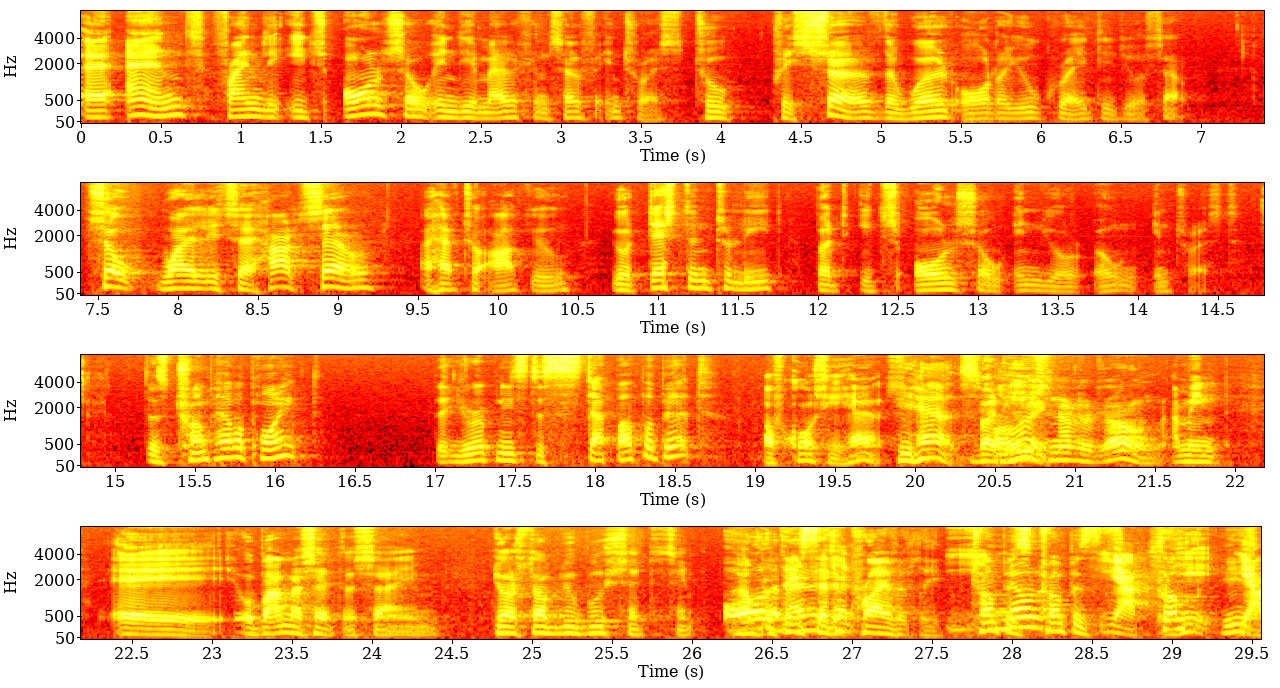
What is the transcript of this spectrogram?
Uh, and finally, it's also in the American self interest to preserve the world order you created yourself. So, while it's a hard sell, I have to argue you're destined to lead, but it's also in your own interest. Does Trump have a point that Europe needs to step up a bit? Of course, he has. He has. But All he's right. not alone. I mean, uh, Obama said the same. George W. Bush said the same. No, but they said it privately. Trump No, is Trump is yeah, Trump. he- he's, yeah,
